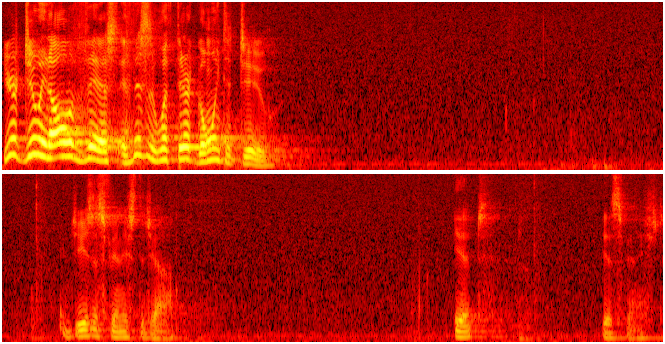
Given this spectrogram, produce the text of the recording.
You're doing all of this, and this is what they're going to do. Jesus finished the job. It is finished.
